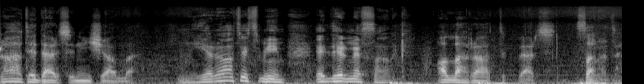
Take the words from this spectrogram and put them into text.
Rahat edersin inşallah. Niye rahat etmeyeyim? Ellerine sağlık. Allah rahatlık versin. Sana da.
